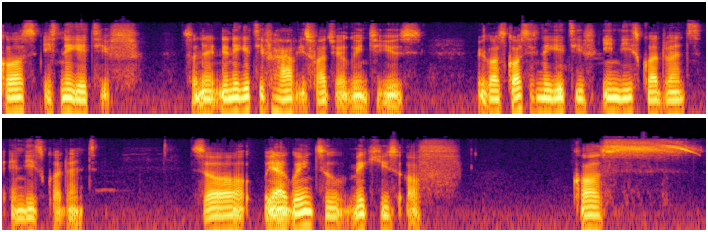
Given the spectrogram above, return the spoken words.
cos is negative. So the, negative half is what we are going to use because cos is negative in this quadrant and this quadrant. So we are going to make use of cos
